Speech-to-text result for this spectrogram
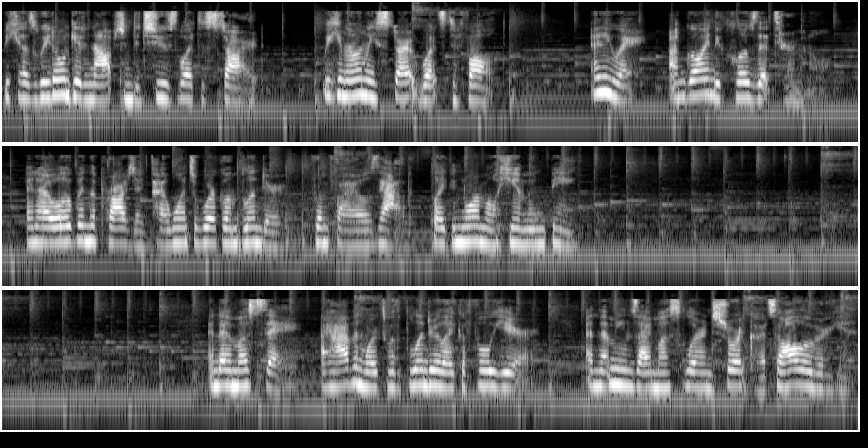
because we don't get an option to choose what to start. We can only start what's default. Anyway, I'm going to close that terminal. And I will open the project I want to work on Blender, from Files app, like a normal human being. And I must say, I haven't worked with Blender like a full year, and that means I must learn shortcuts all over again.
